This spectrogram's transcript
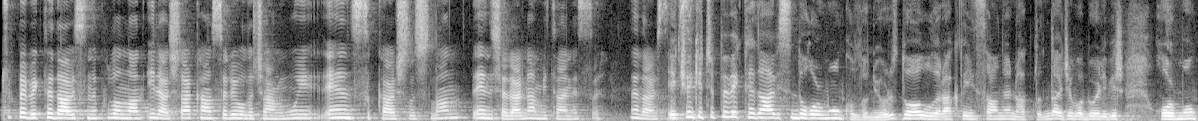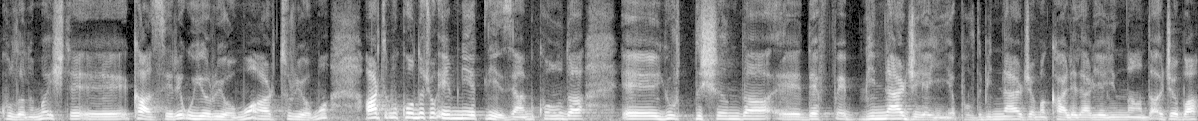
Tüp bebek tedavisinde kullanılan ilaçlar kansere yol açar mı? Bu en sık karşılaşılan endişelerden bir tanesi. Ne dersiniz? E çünkü tüp bebek tedavisinde hormon kullanıyoruz. Doğal olarak da insanların aklında acaba böyle bir hormon kullanımı işte e, kanseri uyarıyor mu, artırıyor mu? Artık bu konuda çok emniyetliyiz. Yani bu konuda e, yurt dışında e, def, e, binlerce yayın yapıldı, binlerce makaleler yayınlandı. Acaba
